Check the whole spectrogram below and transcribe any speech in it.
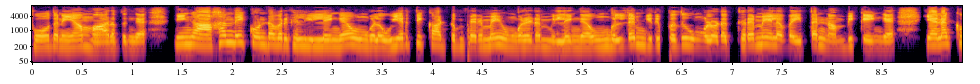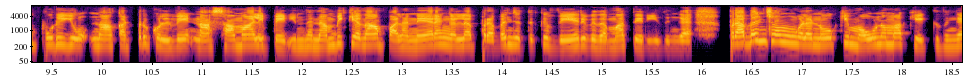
சோதனையாக மாறுதுங்க. நீங்கள் அகந்தை கொண்டவர்கள் இல்லைங்க. உங்களை உயர்த்தி காட்டும் பெருமை உங்களிடம் இல்லைங்க. உங்களிடம் இருப்பது உங்களோட திறமையில வைத்த நம்பிக்கைங்க. எனக்கு புரியும் நான் கற்றுக்கொள்வேன் நான் சமாளிப்பேன். இந்த நம்பிக்கை தான் பல நேரங்களில் பிரபஞ்சத்துக்கு வேறு விதமாக தெரியுதுங்க. பிரபஞ்சம் உங்களை நோக்கி மௌனமாக கேட்குதுங்க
